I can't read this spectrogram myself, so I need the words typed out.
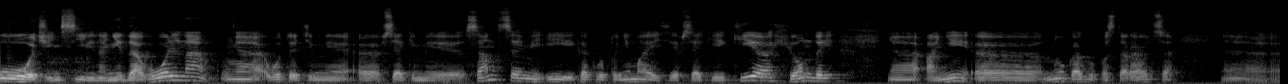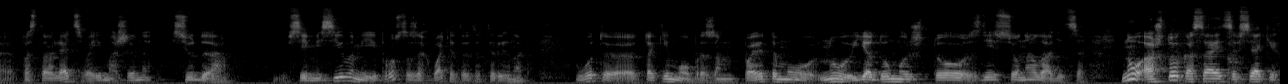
очень сильно недовольна э, вот этими э, всякими санкциями. И, как вы понимаете, всякие Kia, Hyundai, э, они, ну, как бы постараются поставлять свои машины сюда всеми силами и просто захватят этот рынок. Вот таким образом. Поэтому, ну, я думаю, что здесь все наладится. Ну, а что касается всяких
